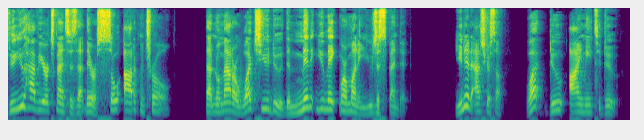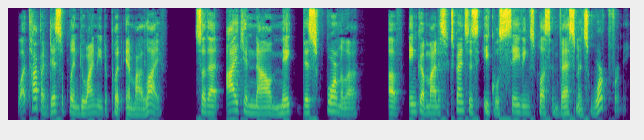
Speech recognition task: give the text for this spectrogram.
do you have your expenses that they are so out of control that no matter what you do, the minute you make more money, you just spend it? You need to ask yourself, what do I need to do? What type of discipline do I need to put in my life so that I can now make this formula of income minus expenses equals savings plus investments work for me?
